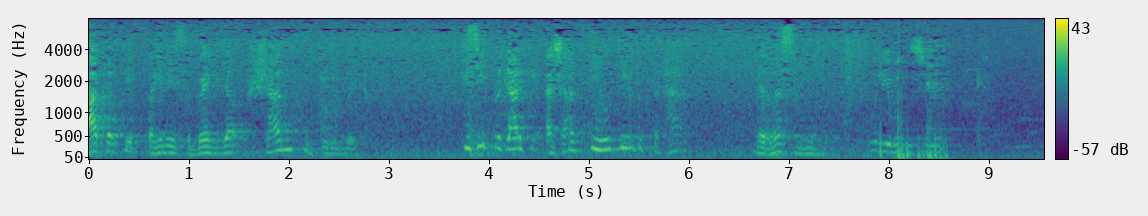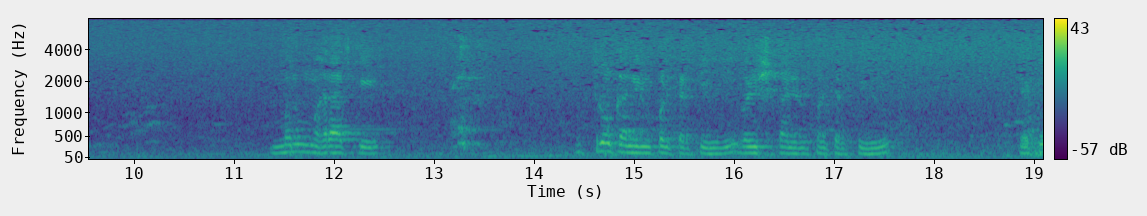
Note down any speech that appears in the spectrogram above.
आकर के पहले से बैठ जाओ शांतिपूर्वक बैठो। किसी प्रकार की अशांति होती है तो कथा में रस नहीं होता। वंश में मनु महाराज के पुत्रों का निरूपण करती हुई, वंश का निरूपण करती हुई कहते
